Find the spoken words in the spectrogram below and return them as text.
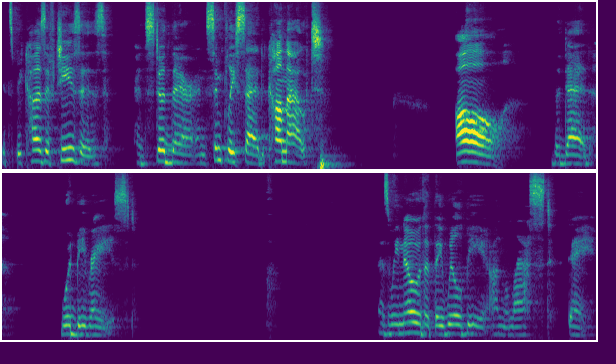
It's because if Jesus had stood there and simply said, Come out, all the dead would be raised. As we know that they will be on the last day.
